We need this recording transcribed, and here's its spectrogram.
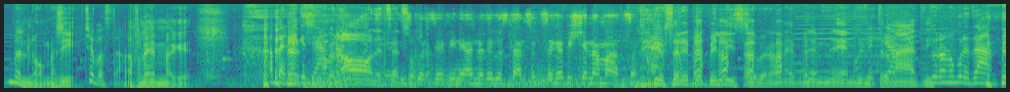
Bel nome, sì. Ci può stare. La flemma che. Vabbè, non è che Sì, siamo- no, nel Il senso. discorso di fine anno di Costanzo non si capisce una mazza. Sarebbe bellissimo, però. Eh, eh, eh, Effettivamente, durano pure tanto.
